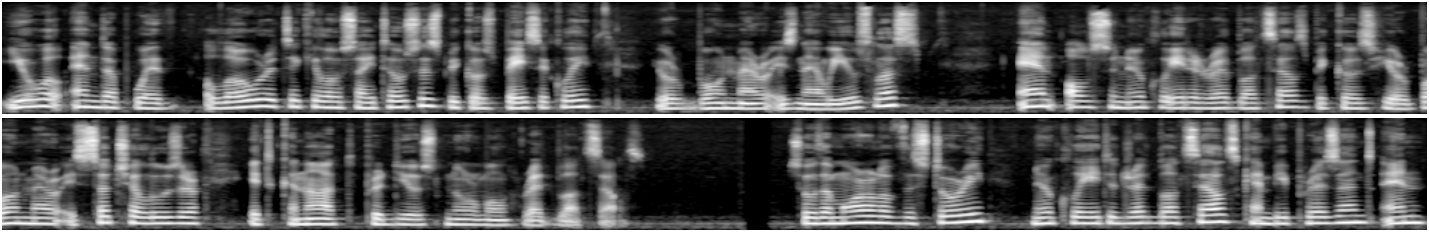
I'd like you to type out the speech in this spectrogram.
you will end up with low reticulocytosis because basically your bone marrow is now useless and also nucleated red blood cells because your bone marrow is such a loser it cannot produce normal red blood cells. So the moral of the story, nucleated red blood cells can be present in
